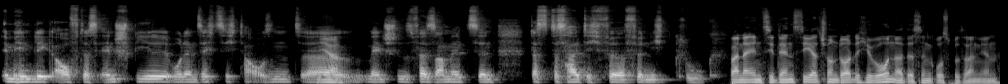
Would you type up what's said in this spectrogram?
im Hinblick auf das Endspiel, wo dann 60.000 äh, Ja. Menschen versammelt sind, das, das halte ich für, für nicht klug. Bei einer Inzidenz, die jetzt schon deutlich über 100 ist in Großbritannien.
